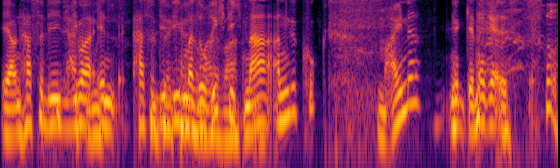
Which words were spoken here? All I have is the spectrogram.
Ja, und hast du dir die Ja, mal, in, hast du dir ja die mal so richtig nah angeguckt? Meine? Ja, generell. So.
